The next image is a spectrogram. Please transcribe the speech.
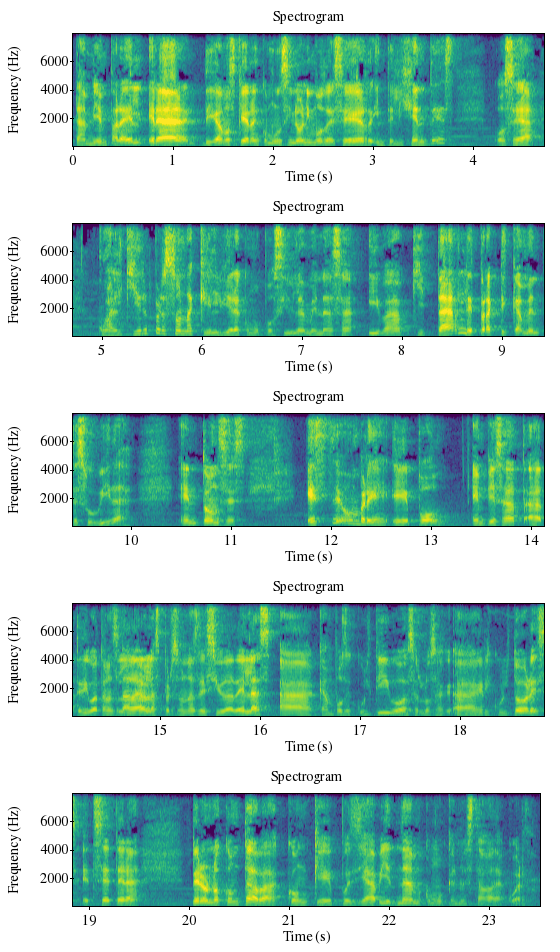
también para él era, digamos que eran como un sinónimo de ser inteligentes. O sea, cualquier persona que él viera como posible amenaza iba a quitarle prácticamente su vida. Entonces, este hombre, eh, Paul, empieza a, te digo, a trasladar a las personas de ciudadelas a campos de cultivo, a hacerlos agricultores, etcétera, pero no contaba con que pues ya Vietnam como que no estaba de acuerdo.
